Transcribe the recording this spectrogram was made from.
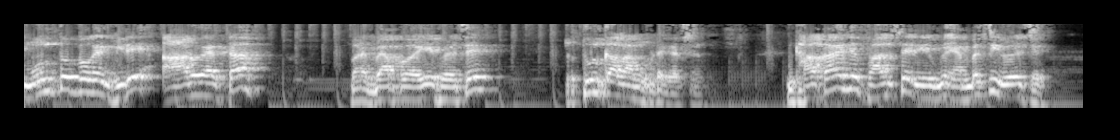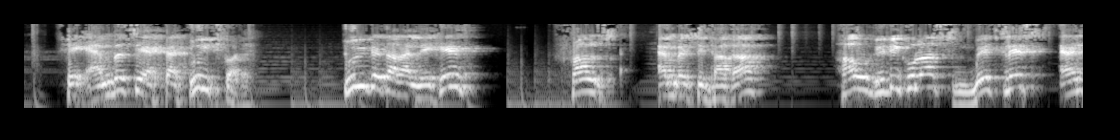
মন্তব্যকে ঘিরে আরও একটা মানে ব্যাপার হয়েছে তুলকালাম ঘটে গেছে। ঢাকায় যে ফ্রান্সের এম্বাসি রয়েছে, সেই এম্বাসি একটা টুইট করে। টুইটে তারা লেখে, France embassy Dhaka, how ridiculous, baseless, and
